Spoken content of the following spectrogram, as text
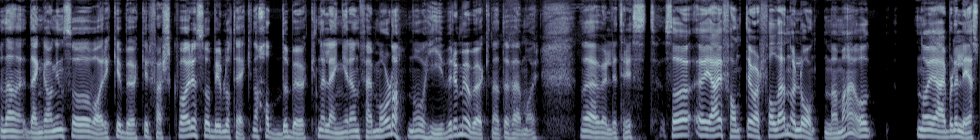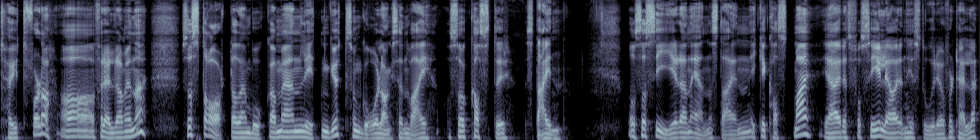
Men den, den gangen så var ikke bøker ferskvare, så bibliotekene hadde bøkene lenger enn fem år. da. Nå hiver de jo bøkene etter fem år. Det er jo veldig trist. Så eh, jeg fant i hvert fall den og lånte den med meg. og når jeg ble lest høyt for da, av foreldrene mine, så starta den boka med en liten gutt som går langs en vei, og så kaster stein. Og så sier den ene steinen 'ikke kast meg, jeg er et fossil, jeg har en historie å fortelle'.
